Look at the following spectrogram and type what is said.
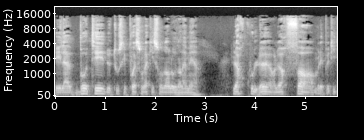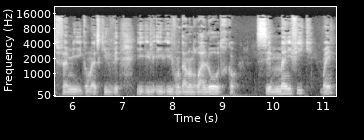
et la beauté de tous ces poissons-là qui sont dans l'eau, dans la mer. Leur couleur, leur forme, les petites familles, comment est-ce qu'ils ils, vont d'un endroit à l'autre. C'est magnifique, vous voyez?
